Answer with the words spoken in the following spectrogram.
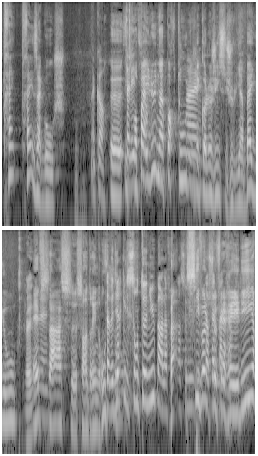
très, très à gauche. D'accord. Euh, ils ne sont pas élus n'importe où, les écologistes. Julien Bayou, ouais. F. Sandrine Rousseau. Ça veut dire qu'ils sont tenus par la France bah, insoumise S'ils veulent se faire réélire,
